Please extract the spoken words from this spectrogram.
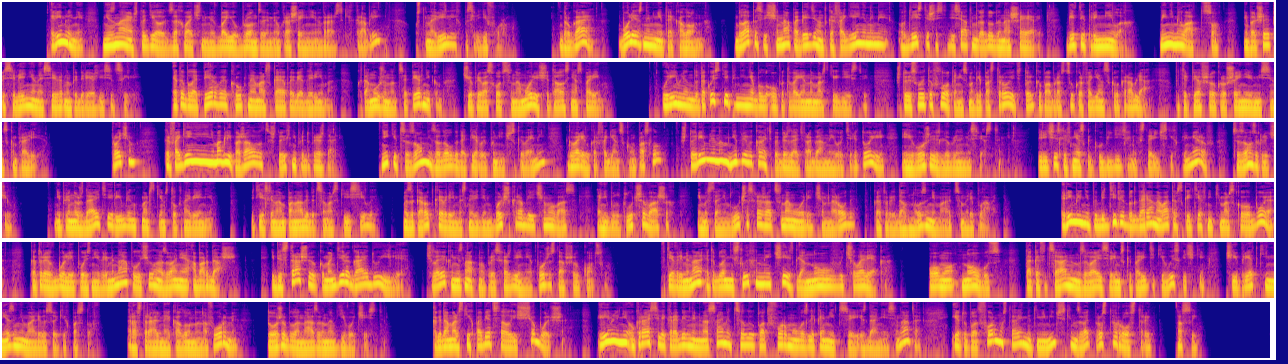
Римляне, не зная, что делать с захваченными в бою бронзовыми украшениями вражеских кораблей, установили их посреди форума. Другая, более знаменитая колонна, была посвящена победе над карфагенинами в 260 году до нашей эры, битве при Милах, ныне Милаццо, небольшое поселение на северном побережье Сицилии. Это была первая крупная морская победа Рима, к тому же над соперником, чье превосходство на море считалось неоспоримым. У римлян до такой степени не было опыта военно-морских действий, что и свой-то флот они смогли построить только по образцу карфагенского корабля, потерпевшего крушение в Мессинском проливе. Впрочем, карфагеняне не могли пожаловаться, что их не предупреждали. Некий Цезон незадолго до Первой Пунической войны говорил карфагенскому послу, что римлянам не привыкать побеждать врага на его территории и его же излюбленными средствами. Перечислив несколько убедительных исторических примеров, Цезон заключил «Не принуждайте римлян к морским столкновениям, ведь если нам понадобятся морские силы, мы за короткое время снарядим больше кораблей, чем у вас, они будут лучше ваших, и мы станем лучше сражаться на море, чем народы, которые давно занимаются мореплаванием». Римляне победили благодаря новаторской технике морского боя, которая в более поздние времена получила название абордаж, и бесстрашию командира Гая Дуилия, человека незнатного происхождения, позже ставшего консулом. В те времена это была неслыханная честь для нового человека. Homo novus – так официально назывались в римской политике выскочки, чьи предки не занимали высоких постов. Растральная колонна на форуме тоже была названа в его честь. Когда морских побед стало еще больше, римляне украсили корабельными носами целую платформу возле комиции и здания Сената, и эту платформу стали метонимически называть просто ростры – носы.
